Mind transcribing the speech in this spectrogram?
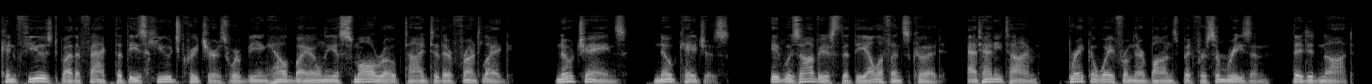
confused by the fact that these huge creatures were being held by only a small rope tied to their front leg. No chains, no cages. It was obvious that the elephants could, at any time, break away from their bonds but for some reason, they did not.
